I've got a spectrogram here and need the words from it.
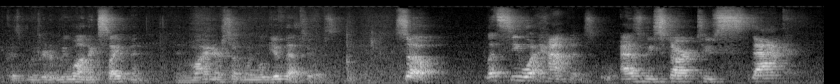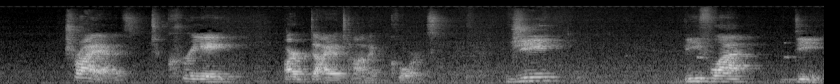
Because we're gonna, we want excitement, and minor someone will give that to us. So, let's see what happens as we start to stack triads to create our diatonic chords. G, B flat, D.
